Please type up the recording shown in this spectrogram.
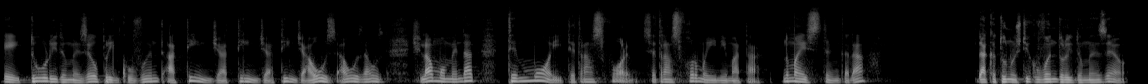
Ei, Duhul lui Dumnezeu prin cuvânt atinge, atinge, atinge, auzi, auzi, auzi. Și la un moment dat te moi, te transformi, se transformă inima ta. Nu mai e stâncă, da? Dacă tu nu știi cuvântul lui Dumnezeu,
